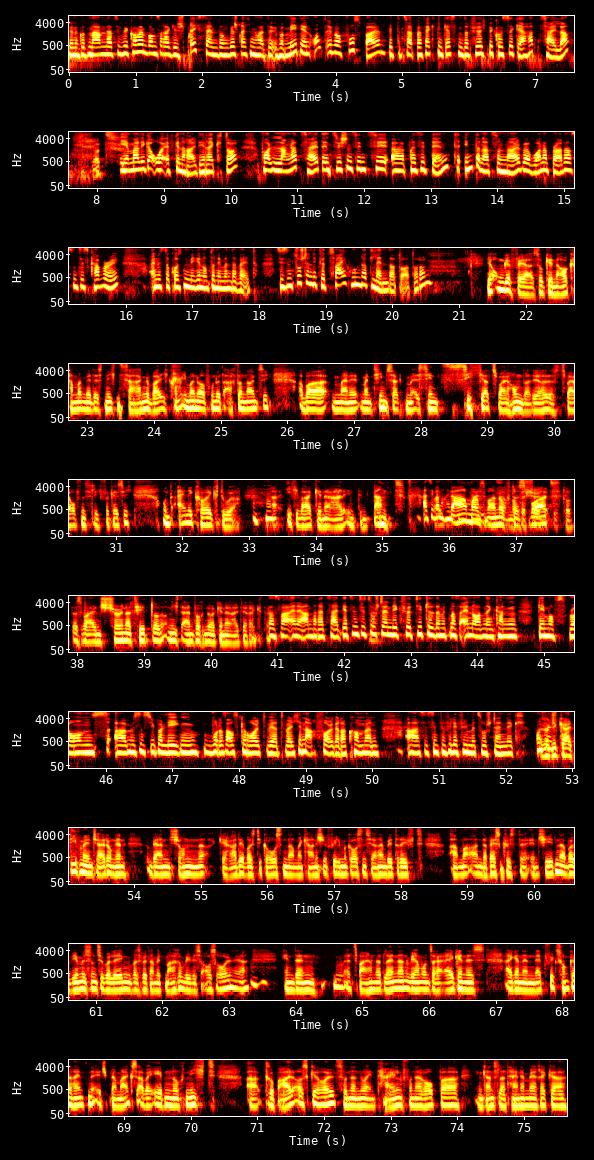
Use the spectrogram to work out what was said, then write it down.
Schönen guten Abend, herzlich willkommen bei unserer Gesprächssendung. Wir sprechen heute über Medien und über Fußball mit den zwei perfekten Gästen dafür. Ich begrüße Gerhard Zeiler, Gott. ehemaliger ORF-Generaldirektor. Vor langer Zeit, inzwischen sind Sie äh, Präsident international bei Warner Brothers und Discovery, eines der größten Medienunternehmen der Welt. Sie sind zuständig für 200 Länder dort, oder? Ja, ungefähr. So genau kann man mir das nicht sagen, weil ich komme immer nur auf 198. Aber meine, mein Team sagt mir, es sind sicher 200. Ja, das zwei offensichtlich vergesse ich. Und eine Korrektur. Mhm. Äh, ich war Generalintendant. Also Sie waren noch damals war noch das, das Wort, das war ein schöner Titel und nicht einfach nur Generaldirektor. Das war eine andere Zeit. Jetzt sind Sie zuständig für Titel, damit man es einordnen kann. Game of Thrones, äh, müssen Sie überlegen, wo das ausgerollt wird, welche Nachfolger da kommen. Äh, Sie sind für viele Filme zuständig. Und also die Sport. kreativen Entscheidungen werden schon gerade was die großen amerikanischen Filme, großen Serien betrifft, ähm, an der Westküste entschieden. Aber wir müssen uns überlegen, was wir damit machen, wie wir es ausrollen ja, mhm. in den 200 Ländern. Wir haben unsere eigenes, eigenen Netflix-Konkurrenten, HBO Max, aber eben noch nicht äh, global ausgerollt, sondern nur in Teilen von Europa, in ganz Lateinamerika äh,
